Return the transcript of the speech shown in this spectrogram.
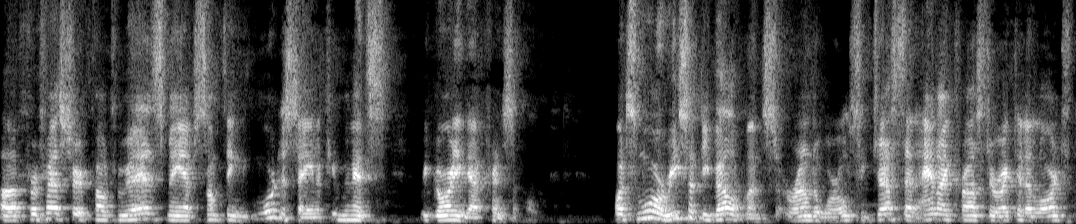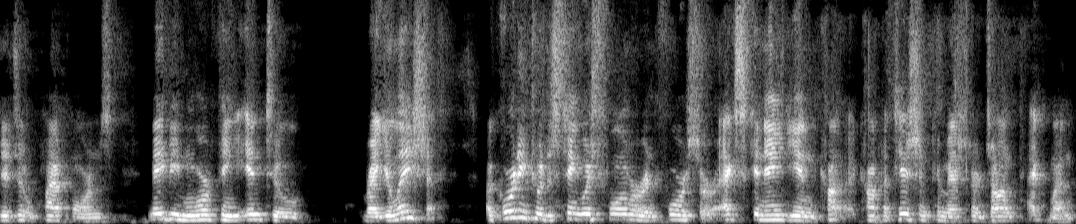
Uh, Professor Portuese may have something more to say in a few minutes regarding that principle. What's more, recent developments around the world suggest that antitrust directed at large digital platforms may be morphing into regulation. According to a distinguished former enforcer, ex Canadian co- competition commissioner John Pecman,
